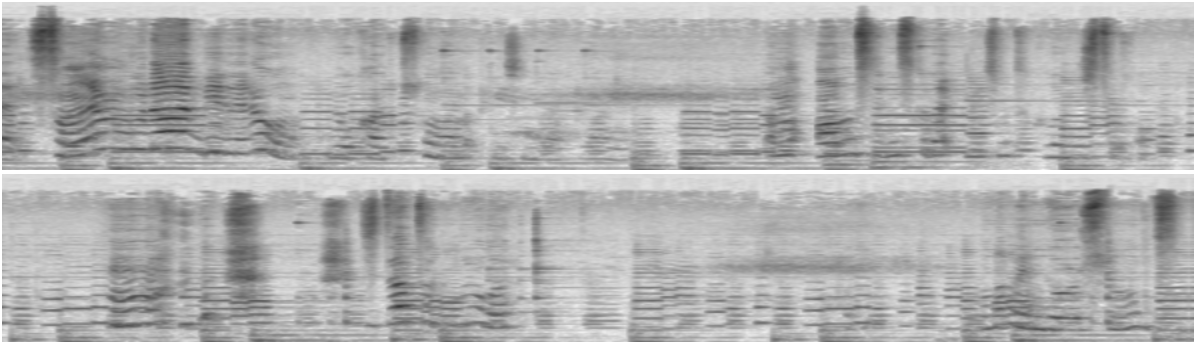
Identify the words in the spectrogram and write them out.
Evet, sanırım burada birileri o. Yok artık son anda peşimde var ya. Ama aldım istediğiniz kadar peşime takılabilirsiniz. Cidden takılıyorlar. Ama beni görsün, gitsin.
